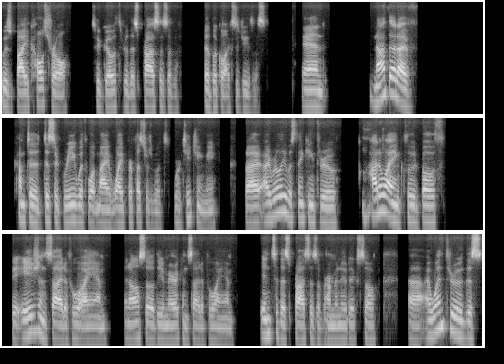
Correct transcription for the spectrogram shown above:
who's bicultural, to go through this process of biblical exegesis. And not that I've come to disagree with what my white professors were teaching me, but I really was thinking through how do I include both the Asian side of who I am and also the American side of who I am into this process of hermeneutics. So uh, I went through this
